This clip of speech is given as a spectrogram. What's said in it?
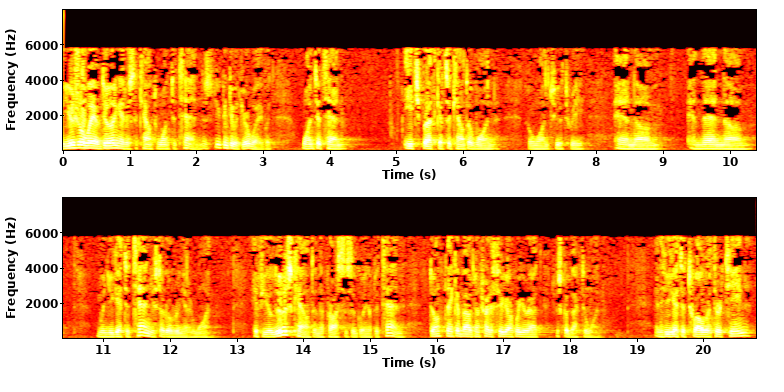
The usual way of doing it is to count one to ten. You can do it your way, but one to ten. Each breath gets a count of one. So one, two, three, and um, and then um, when you get to ten, you start over again at one. If you lose count in the process of going up to ten, don't think about, don't try to figure out where you're at. Just go back to one. And if you get to 12 or 13,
